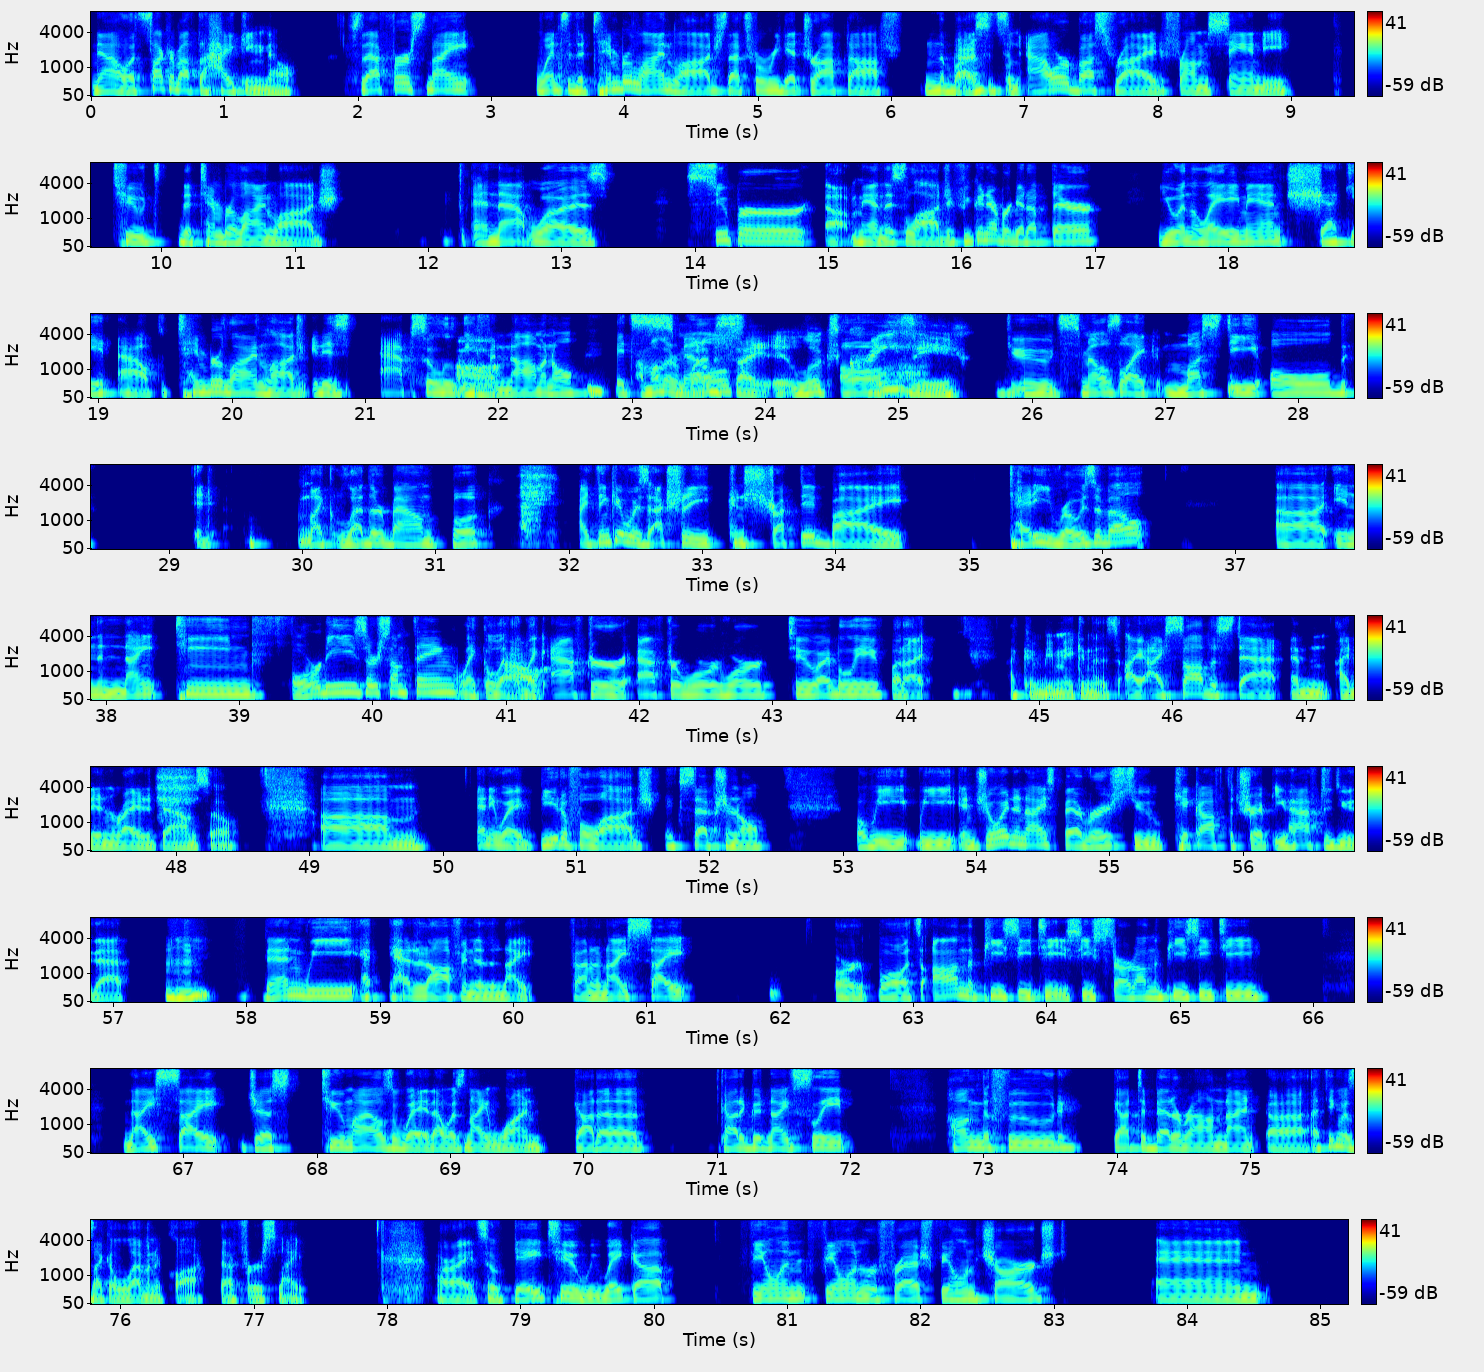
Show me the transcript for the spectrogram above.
Now let's talk about the hiking now. So that first night, went to the Timberline Lodge. That's where we get dropped off in the bus. Okay. It's an hour bus ride from Sandy to the Timberline Lodge and that was super. Uh, man, this lodge, if you can ever get up there, you and the lady, man, check it out. The Timberline Lodge. It is absolutely oh, phenomenal. It's I'm on their smells, website. It looks oh, crazy. Dude, smells like musty old it like leather bound book. I think it was actually constructed by Teddy Roosevelt uh, in the 1940s or something, like wow. like after after World War II, I believe. But I I could be making this. I, I saw the stat and I didn't write it down. So, um, anyway, beautiful lodge, exceptional. But we we enjoyed a nice beverage to kick off the trip. You have to do that. Mm-hmm. Then we headed off into the night. Found a nice site, or well, it's on the PCT. So you start on the PCT nice site just two miles away. That was night one. Got a got a good night's sleep, hung the food, got to bed around nine. Uh, I think it was like 11 o'clock that first night. All right. So day two, we wake up feeling, feeling refreshed, feeling charged. And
